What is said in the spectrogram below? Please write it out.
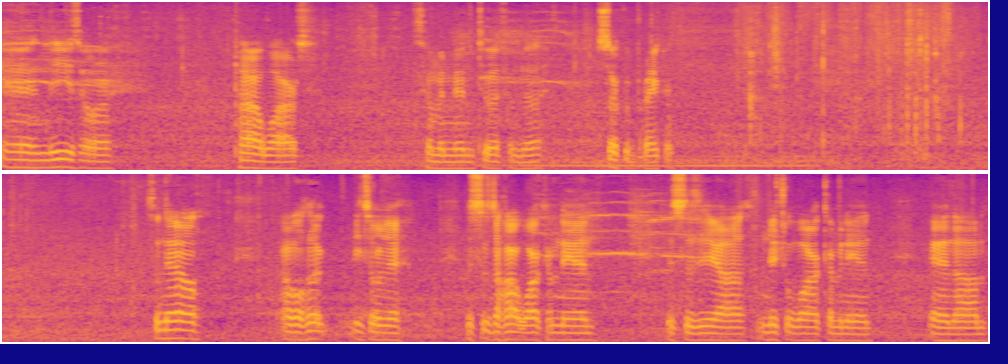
And these are power wires coming into it from the circuit breaker. So now I will hook these are the this is the hot wire coming in. This is the uh, neutral wire coming in. And um,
